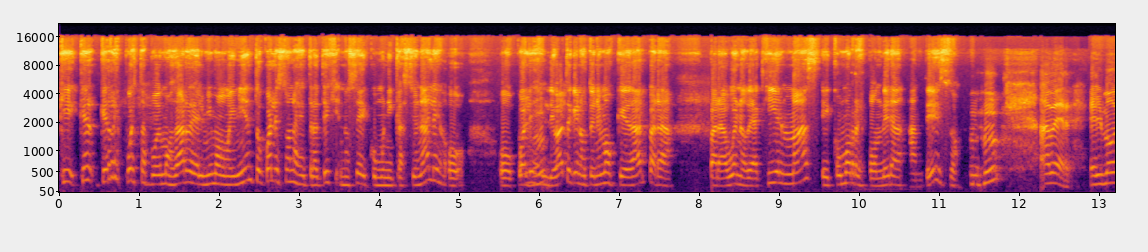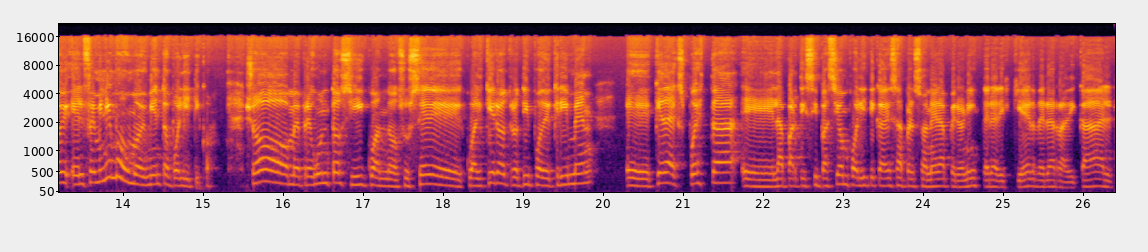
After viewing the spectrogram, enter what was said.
¿Qué, qué, respuestas podemos dar del mismo movimiento? ¿Cuáles son las estrategias, no sé, comunicacionales o, cuál es el debate que nos tenemos que dar para, para bueno, de aquí en más, eh, cómo responder ante eso? A ver, el, el feminismo es un movimiento político. Yo me pregunto si cuando sucede cualquier otro tipo de crimen, eh, queda expuesta eh, la participación política de esa persona, era peronista, era de izquierda, era radical,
